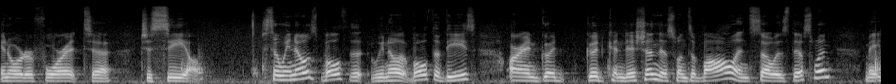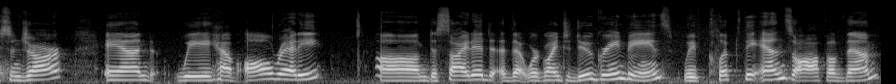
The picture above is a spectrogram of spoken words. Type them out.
in order for it to, to seal. So we know both we know that both of these are in good good condition. This one's a ball, and so is this one, mason jar. And we have already um, decided that we're going to do green beans. We've clipped the ends off of them,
